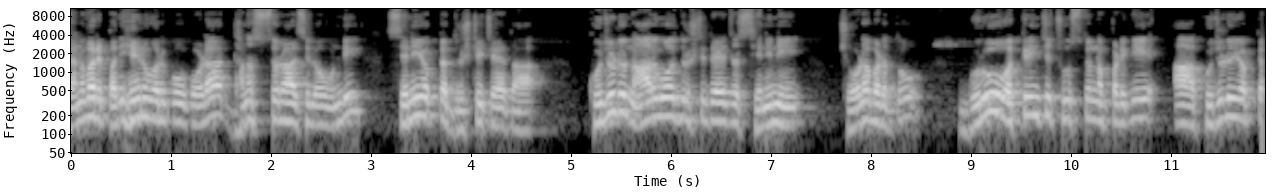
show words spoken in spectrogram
జనవరి పదిహేను వరకు కూడా ధనస్సు రాశిలో ఉండి శని యొక్క దృష్టి చేత కుజుడు నాలుగో దృష్టి చేత శనిని చూడబడుతూ గురువు వక్రించి చూస్తున్నప్పటికీ ఆ కుజుడు యొక్క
